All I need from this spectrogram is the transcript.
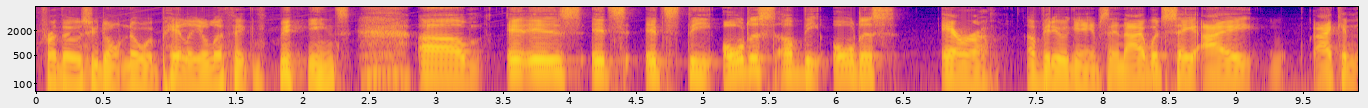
For those who don't know what Paleolithic means, um, it is it's it's the oldest of the oldest era of video games, and I would say I I can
